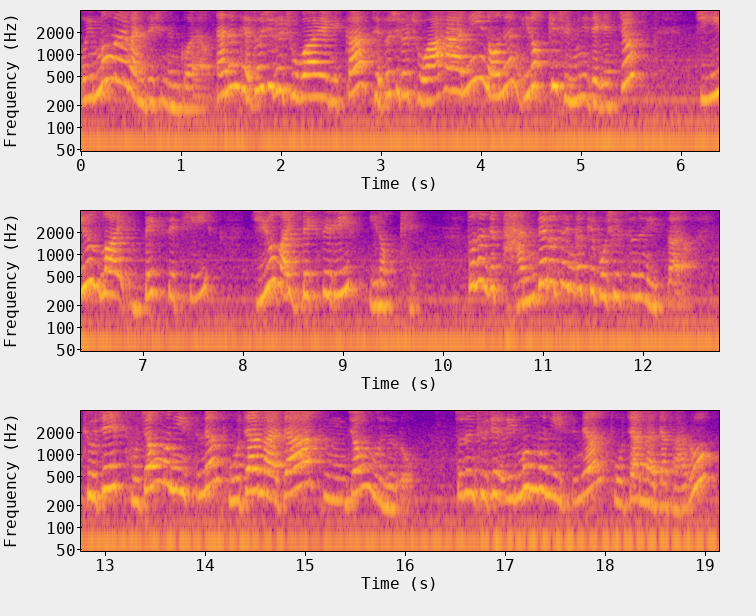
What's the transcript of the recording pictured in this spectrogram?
의문문을 만드시는 거예요. 나는 대도시를 좋아하니까 대도시를 좋아하니 너는 이렇게 질문이 되겠죠? Do you like big cities? Do you like big cities? 이렇게. 또는 이제 반대로 생각해 보실 수는 있어요. 교재에 부정문이 있으면 보자마자 긍정문으로 또는 교재 의문문이 있으면 보자마자 바로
